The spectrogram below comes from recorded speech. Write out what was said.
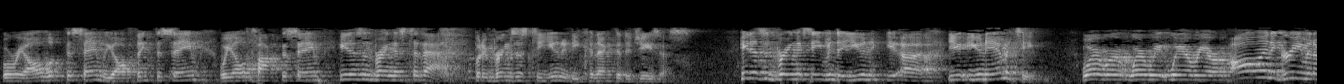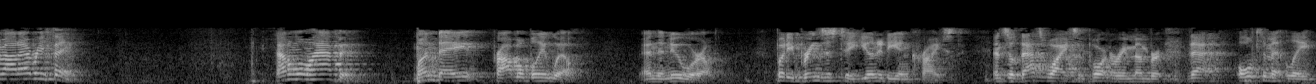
where we all look the same, we all think the same, we all talk the same. He doesn't bring us to that, but He brings us to unity connected to Jesus. He doesn't bring us even to uni, uh, unanimity, where, where, we, where we are all in agreement about everything. That won't happen. One day, probably will, in the new world. But he brings us to unity in Christ. And so that's why it's important to remember that ultimately,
